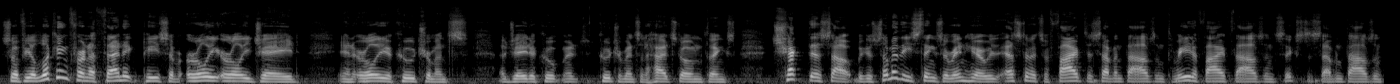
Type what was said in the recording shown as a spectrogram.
So if you're looking for an authentic piece of early, early jade and early accoutrements, uh, jade accoutrements and hardstone things, check this out because some of these things are in here with estimates of five to 7,000, three to 5,000, six to 7,000,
